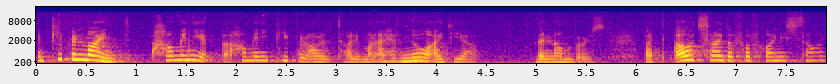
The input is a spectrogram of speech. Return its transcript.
And keep in mind, how many, how many people are the Taliban? I have no idea the numbers. But outside of Afghanistan,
